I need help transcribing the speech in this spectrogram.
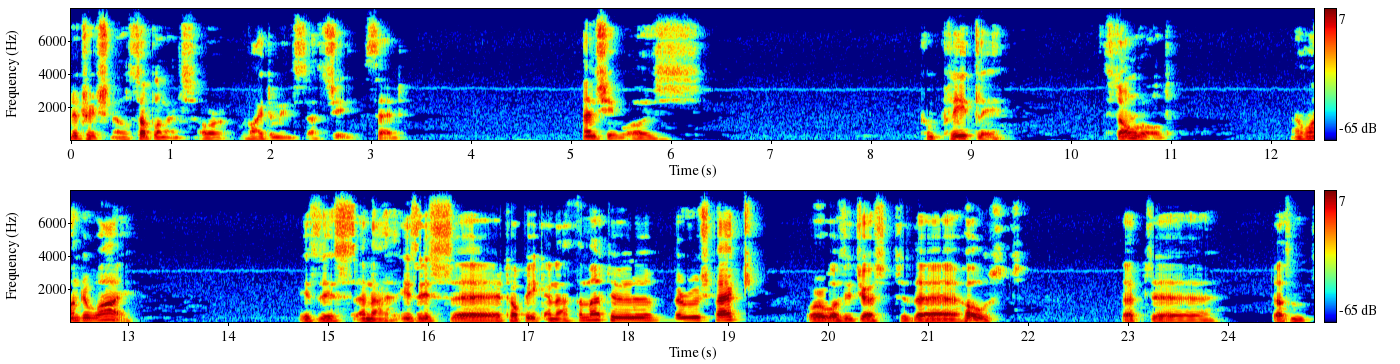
nutritional supplements or vitamins, as she said and she was completely stonewalled. I wonder why. Is this an is this uh, topic anathema to LaRouche PAC, or was it just the host that uh, doesn't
